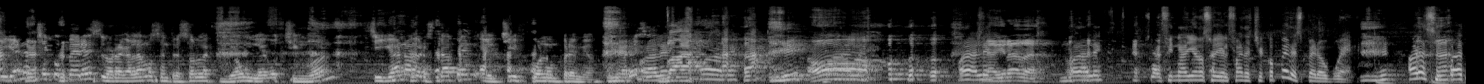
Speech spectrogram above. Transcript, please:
si gana Checo Pérez, lo regalamos entre Sorlac y yo, un Lego chingón. Si gana Verstappen, el Chief pone un premio. ¿Te? Órale, Va. órale, Oh, órale. me agrada. órale. Al final yo no soy el fan de Checo Pérez, pero bueno. Ahora sí, Pat,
